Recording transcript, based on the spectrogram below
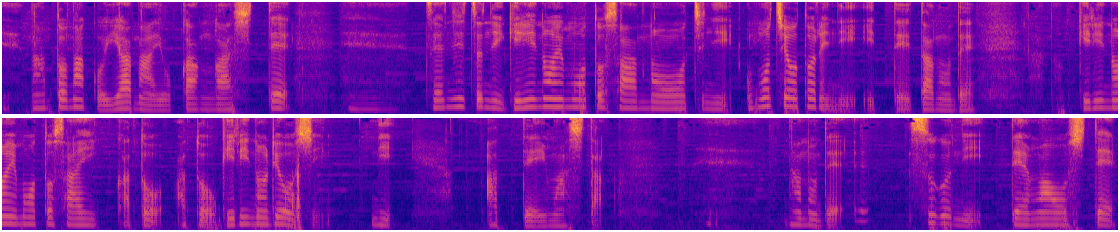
えなんとなく嫌な予感がして、えー、前日に義理の妹さんのお家にお餅を取りに行っていたので義理の妹さん一家とあと義理の両親に会っていました、なのですぐに電話をして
